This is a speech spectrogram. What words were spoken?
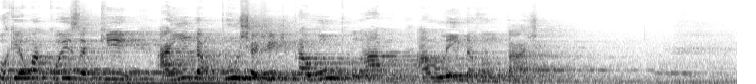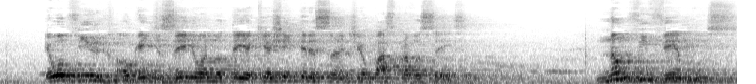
Porque é uma coisa que ainda puxa a gente para o outro lado, a lei da vantagem. Eu ouvi alguém dizer, eu anotei aqui, achei interessante, eu passo para vocês. Não vivemos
